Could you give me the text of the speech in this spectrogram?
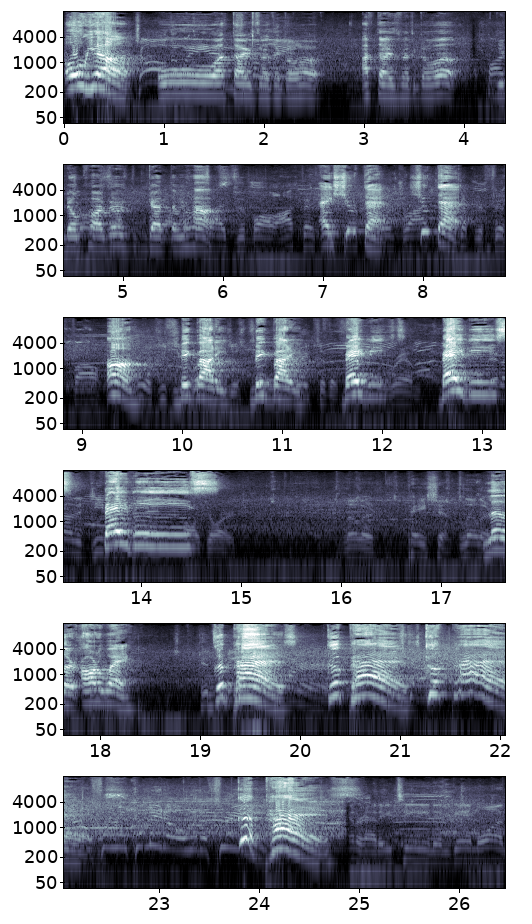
Oh, yeah. Oh, I thought he was about to go up. I thought he was about to go up. You know, George got them hops. Sides of the ball, offense, Hey, shoot that. Shoot that. up your fifth foul. Uh, Do it. You big body, big body, straight to the babies, babies, Then on the defensive end, babies. Lillard, patient. Lillard, Lillard all the way. Good it in the pass. Good pass. Good pass. Farouq Aminu with a three. Good pass. Kanter had 18 in game one.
